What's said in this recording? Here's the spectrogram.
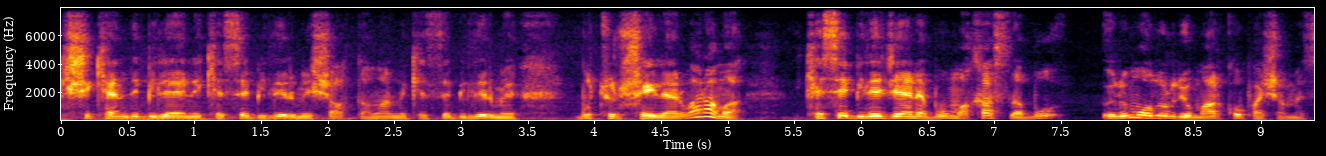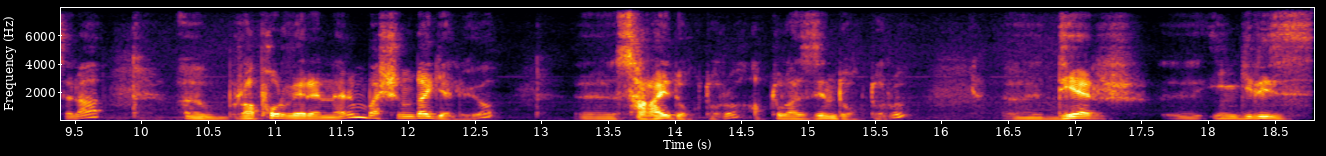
kişi kendi bileğini kesebilir mi, şah damarını kesebilir mi? Bu tür şeyler var ama kesebileceğine bu makasla bu ölüm olur diyor Marco Paşa mesela. e, rapor verenlerin başında geliyor. E, saray doktoru, Abdülaziz'in doktoru. E, diğer e, İngiliz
